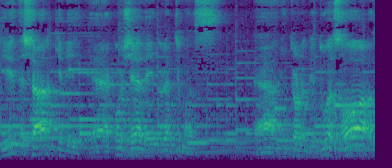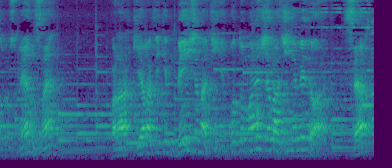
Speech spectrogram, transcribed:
e deixar que ele é, congele aí durante umas é, em torno de duas horas mais ou menos, né? Para que ela fique bem geladinha. Quanto mais geladinha melhor, certo?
